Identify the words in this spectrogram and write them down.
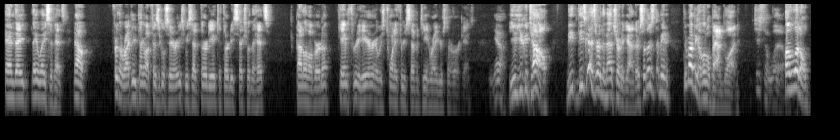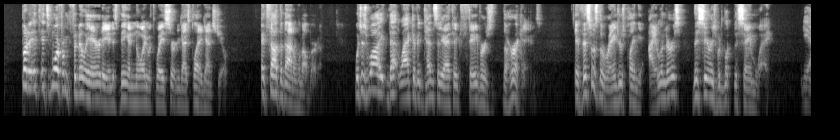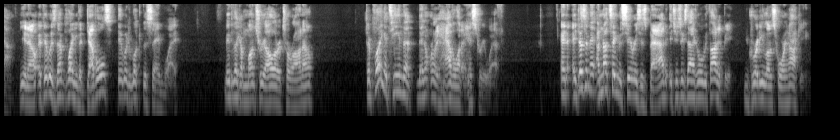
and they they lay some hits. Now, for the record, you talk about physical series. We said 38 to 36 with the hits. Battle of Alberta. Game three here, it was 23-17 Rangers to Hurricanes. yeah, You you could tell these, these guys are in the metro together, so there's I mean there might be a little bad blood, just a little. a little, but it, it's more from familiarity and just being annoyed with ways certain guys play against you. It's not the Battle of Alberta, which is why that lack of intensity I think favors the Hurricanes. If this was the Rangers playing the Islanders, this series would look the same way. Yeah, You know, if it was them playing the Devils, it would look the same way. maybe like a Montreal or a Toronto. They're playing a team that they don't really have a lot of history with. And it doesn't make, I'm not saying the series is bad, it's just exactly what we thought it'd be gritty, low scoring hockey.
